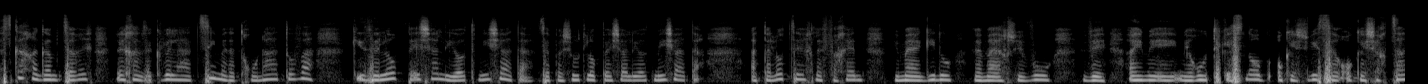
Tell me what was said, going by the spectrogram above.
אז ככה גם צריך לחזק ולהעצים את התכונה הטובה, כי זה לא פשע להיות מי שאתה, זה פשוט לא פשע להיות מי שאתה. אתה לא צריך לפחד ממה יגידו ומה יחשבו, והאם יראו אותי כסנוב או כשוויצר או כשחצן,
